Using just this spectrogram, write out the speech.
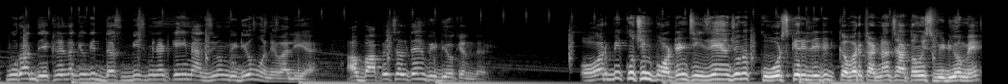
पूरा देख लेना क्योंकि दस बीस मिनट की ही मैक्सिमम वीडियो होने वाली है। अब वापस चलते हैं वीडियो के अंदर। और भी कुछ इंपॉर्टेंट चीज़ें हैं जो मैं कोर्स के रिलेटेड कवर करना चाहता हूँ इस वीडियो में।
